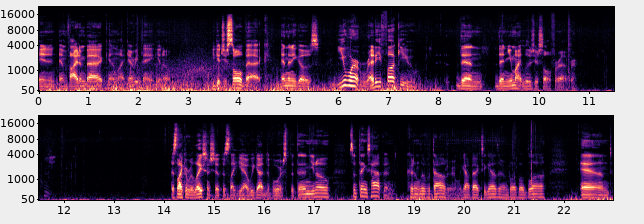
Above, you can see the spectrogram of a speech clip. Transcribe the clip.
and invite him back and like everything, you know, you get your soul back, and then he goes, "You weren't ready, fuck you." Then then you might lose your soul forever. It's like a relationship. It's like, yeah, we got divorced, but then, you know, some things happened. Couldn't live without her, and we got back together and blah blah blah. And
